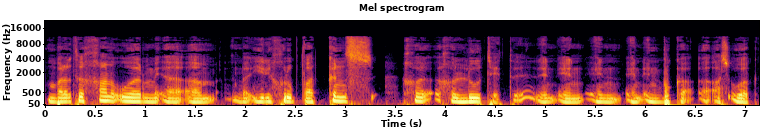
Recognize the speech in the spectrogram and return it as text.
maar dit gaan oor uh, um, hierdie groep wat kuns ge, geloot het in in in in in boeke uh, as ook.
